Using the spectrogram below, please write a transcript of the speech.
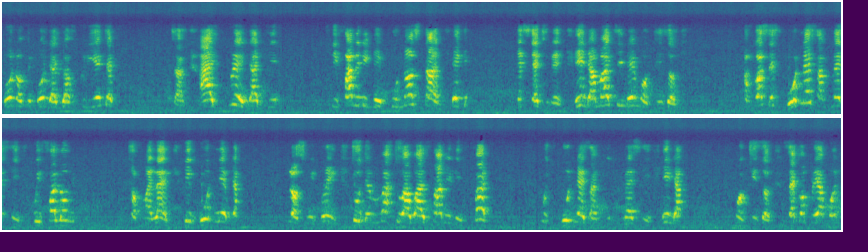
bone of the bone that you have created. I pray that the, the family name will not stand against settlement. In the mighty name of Jesus. Of God says, goodness and mercy will follow me of my life. The good name that plus we bring to the to our family, but with goodness and mercy in the name of Jesus. Second prayer point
